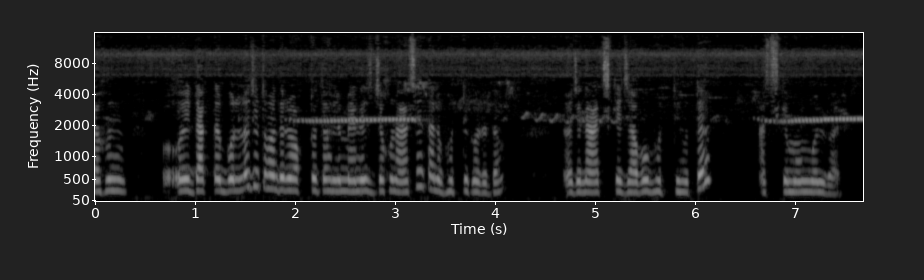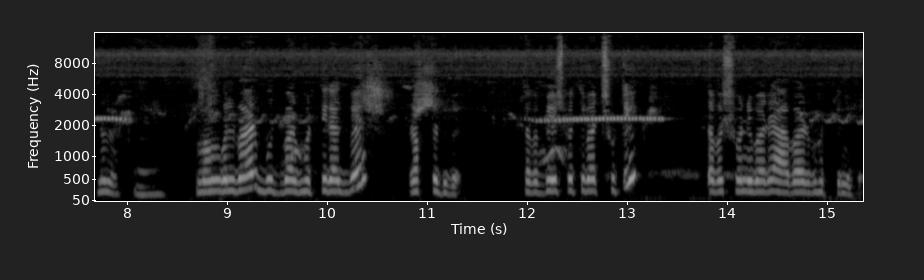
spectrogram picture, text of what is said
তখন ওই ডাক্তার বলল যে তোমাদের রক্ত তাহলে ম্যানেজ যখন আছে তাহলে ভর্তি করে দাও। ওই জন্য আজকে যাব ভর্তি হতে। আজকে মঙ্গলবার। না? মঙ্গলবার বুধবার ভর্তি রাখবে রক্ত দিবে। তারপর বৃহস্পতিবার ছুটি তারপর শনিবারে আবার ভর্তি নেবে।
